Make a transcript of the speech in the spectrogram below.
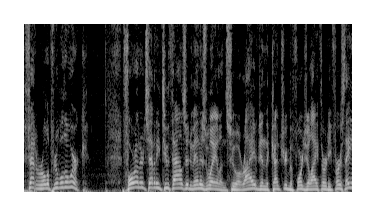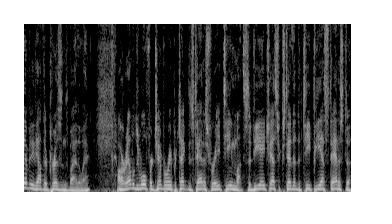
federal approval to work. 472,000 Venezuelans who arrived in the country before July 31st, they emptied out their prisons, by the way, are eligible for temporary protected status for 18 months. The DHS extended the TPS status to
